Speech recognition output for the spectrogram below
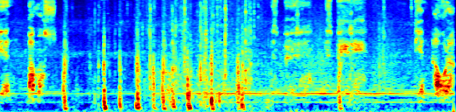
Bien, vamos. Espere, espere. Bien, ahora.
